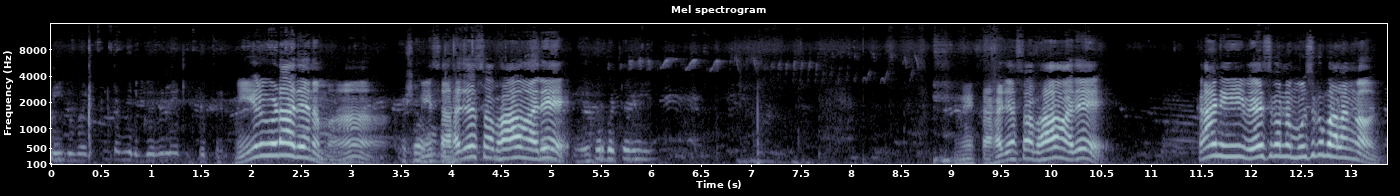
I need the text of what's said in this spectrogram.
మీకు పట్టుకుంటే మీరు గురు లేకపోతారు మీరు కూడా అదేనమ్మా. మీ సహజ స్వభావం అదే. మీ సహజ స్వభావం అదే. కానీ వేసుకున్న ముసుగు బలంగా ఉంది.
